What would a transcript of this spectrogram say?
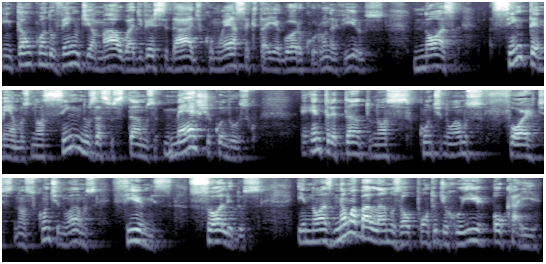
Então, quando vem o dia mal, a adversidade, como essa que está aí agora, o coronavírus, nós sim tememos, nós sim nos assustamos, mexe conosco. Entretanto, nós continuamos fortes, nós continuamos firmes, sólidos, e nós não abalamos ao ponto de ruir ou cair.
